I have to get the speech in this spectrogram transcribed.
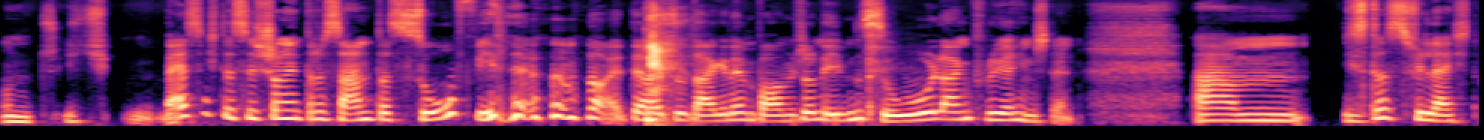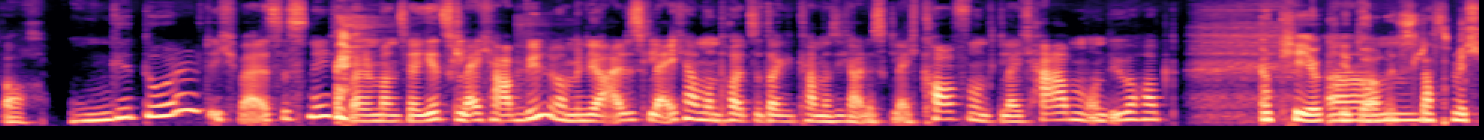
Und ich weiß nicht, das ist schon interessant, dass so viele Leute heutzutage den Baum schon eben so lang früher hinstellen. Ähm, ist das vielleicht auch Ungeduld? Ich weiß es nicht, weil man es ja jetzt gleich haben will. Man will ja alles gleich haben und heutzutage kann man sich alles gleich kaufen und gleich haben und überhaupt. Okay, okay, ähm, Doris, lass mich.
